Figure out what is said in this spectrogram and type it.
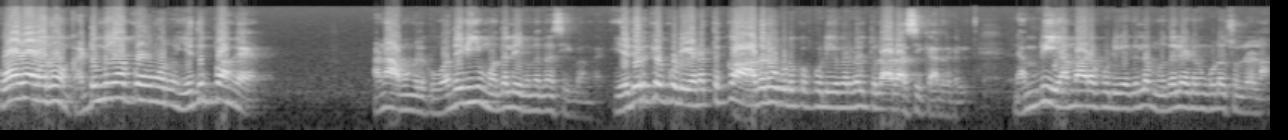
கோபம் வரும் கடுமையாக கோபம் வரும் எதிர்ப்பாங்க. ஆனால் அவங்களுக்கு உதவியும் முதல்ல இவங்க தான் செய்வாங்க. எதிர்க்கக்கூடிய இடத்துக்கும் ஆதரவு கொடுக்கக்கூடியவர்கள் துளாராசிக்காரர்கள். நம்பி ஏமாறக்கூடியதில் முதலிடம் கூட சொல்லலாம்.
